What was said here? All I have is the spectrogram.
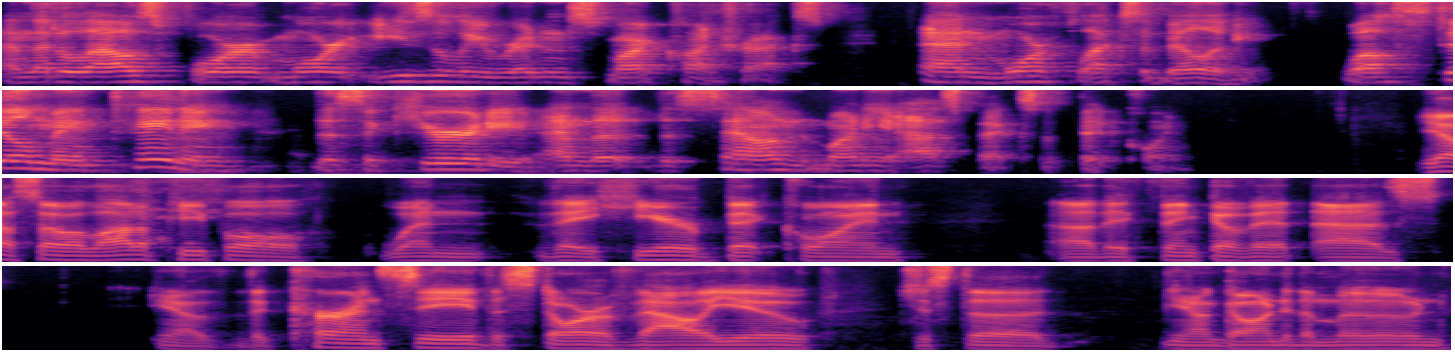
and that allows for more easily written smart contracts and more flexibility while still maintaining the security and the, the sound money aspects of Bitcoin. Yeah. So a lot of people, when they hear Bitcoin, uh, they think of it as, you know, the currency, the store of value, just the, you know, going to the moon.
